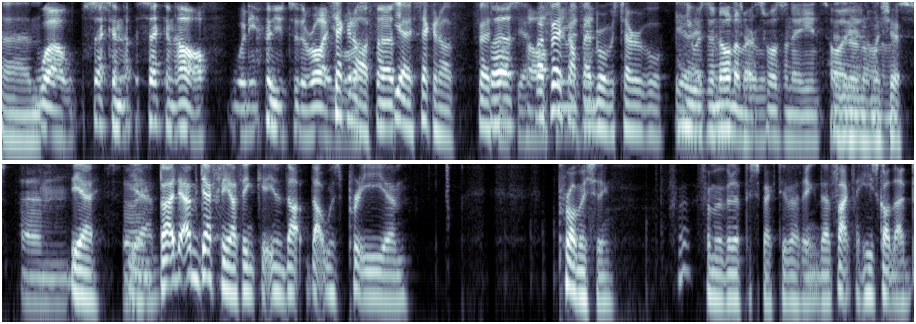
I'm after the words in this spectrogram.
Um, Well, second second half when he moved to the right. second half, First, yeah, second half, first, first half. Yeah. half, well, first half, was in- everyone was terrible. he Yeah, was anonymous, terrible. wasn't he? Entirely anonymous, anonymous. Um, Yeah, so- yeah, but um, definitely, I think you know that that was pretty um, promising f- from a Villa perspective. I think the fact that he's got that,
